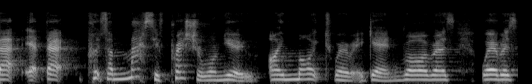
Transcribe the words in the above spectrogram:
that that puts a massive pressure on you. I might wear it again. Whereas whereas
